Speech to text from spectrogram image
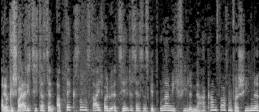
Aber der gestaltet sich das denn abwechslungsreich? Weil du erzähltest jetzt, es gibt unheimlich viele Nahkampfwaffen, verschiedene.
